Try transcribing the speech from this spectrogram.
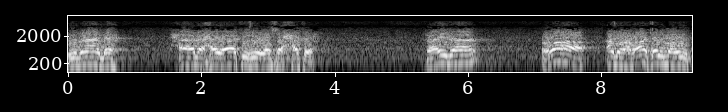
بماله حال حياته وصحته. فإذا رأى أمارات الموت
